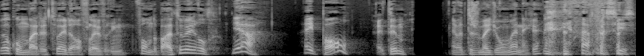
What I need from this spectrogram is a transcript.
Welkom bij de tweede aflevering van de Buitenwereld. Ja, hey Paul. Hey Tim. Ja, het is een beetje onwennig hè? Ja, precies.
